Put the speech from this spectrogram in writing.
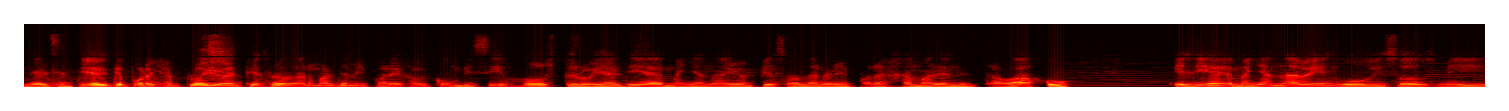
en el sentido de que, por ejemplo, yo empiezo a hablar mal de mi pareja hoy con mis hijos, pero ya el día de mañana yo empiezo a hablar de mi pareja mal en el trabajo. El día de mañana vengo y sos mi,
